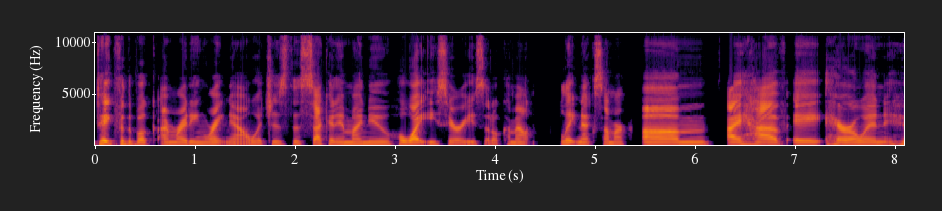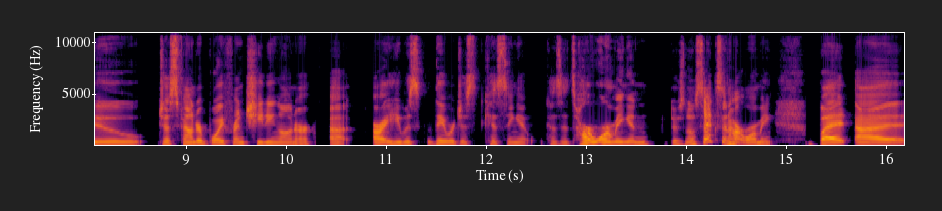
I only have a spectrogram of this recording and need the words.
take for the book I'm writing right now, which is the second in my new Hawaii series that'll come out late next summer. Um, I have a heroine who just found her boyfriend cheating on her. Uh, all right, he was they were just kissing it because it's heartwarming and there's no sex in heartwarming. But uh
